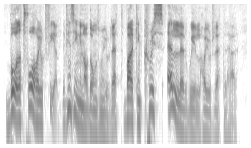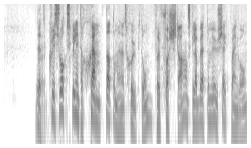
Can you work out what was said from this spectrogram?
Båda två har gjort fel. Det finns ingen av dem som har gjort rätt. Varken Chris eller Will har gjort rätt i det här. Vet, Chris Rock skulle inte ha skämtat om hennes sjukdom, för det första. Han skulle ha bett om ursäkt på en gång.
